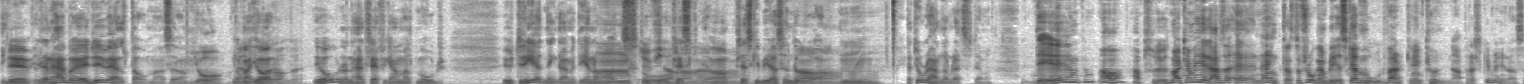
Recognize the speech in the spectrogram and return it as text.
det Du, biter. den här börjar ju du älta om alltså. Ja, Ja, va- älskar jag- aldrig. Jo, den här träff gammalt mordutredning där med DNA. Mm, och, och presk ja. preskriberas ändå. Mm. Jag tror det handlar om rättssystemet. Det är, ja absolut. Man kan väl, alltså, eh, den enklaste frågan blir, ska mord verkligen kunna preskriberas?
